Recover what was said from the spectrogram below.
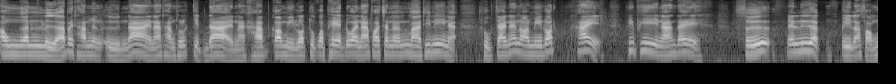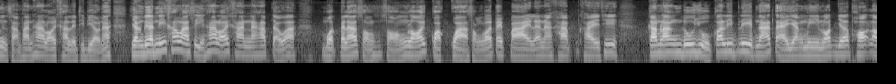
เอาเงินเหลือไปทำอย่างอื่นได้นะทำธุรกิจได้นะครับ ก็มีรถทุกประเภทด้วยนะ เพราะฉะนั้นมาที่นี่เนี่ยถูกใจแน่นอนมีรถให้พี่ๆนะได้ ซื้อได้เลือกปีละ 23,500 คันเลยทีเดียวนะ อย่างเดือนนี้เข้ามา 4-500 คันนะครับ แต่ว่าหมดไปแล้ว 2 200 กว่ากว่า 200 ไปปลายแล้วนะครับ ใครที่กำลังดูอยู่ก็รีบๆนะ แต่ยังมีรถเยอะเพราะเรา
